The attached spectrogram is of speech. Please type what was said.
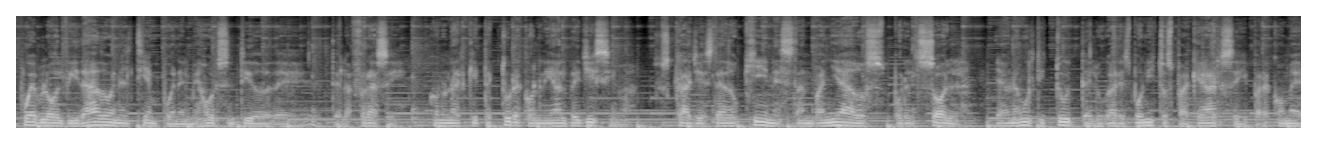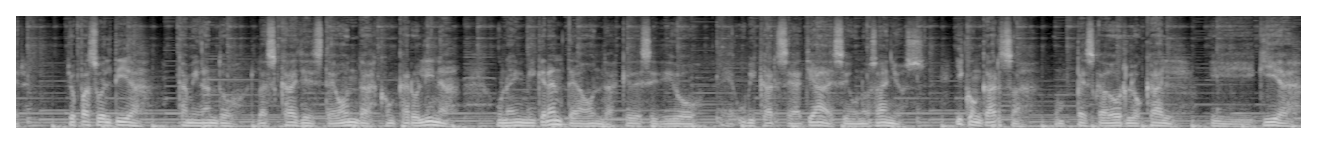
pueblo olvidado en el tiempo en el mejor sentido de, la frase, con una arquitectura colonial bellísima. Sus calles de adoquín están bañados por el sol y hay una multitud de lugares bonitos para quedarse y para comer. Yo paso el día caminando las calles de Honda con Carolina, una inmigrante a Honda que decidió eh, ubicarse allá hace unos años, y con Garza, un pescador local y guía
